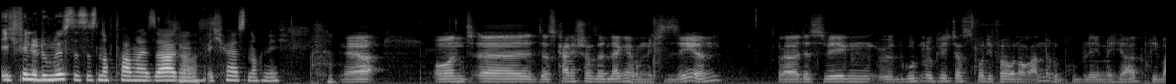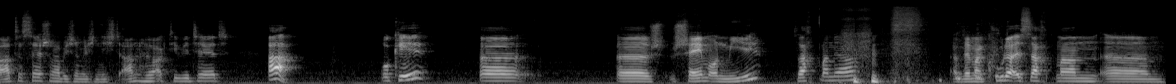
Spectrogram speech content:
Ich finde, du Kennen wir. müsstest es noch ein paar Mal sagen. Krass. Ich höre es noch nicht. Ja, und äh, das kann ich schon seit längerem nicht sehen. Äh, deswegen äh, gut möglich, dass Spotify auch noch andere Probleme hier hat. Private Session habe ich nämlich nicht an, Höraktivität. Ah, okay. Äh, äh, shame on me, sagt man ja. Wenn man cooler ist, sagt man, ähm,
